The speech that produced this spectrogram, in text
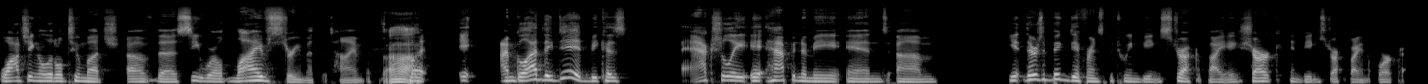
watching a little too much of the SeaWorld live stream at the time. ah, But it, I'm glad they did because actually it happened to me, and um, yeah, there's a big difference between being struck by a shark and being struck by an orca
